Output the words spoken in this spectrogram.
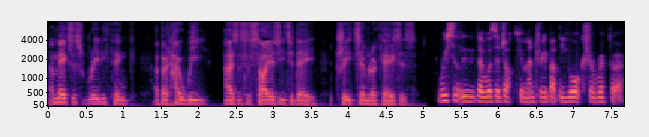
and makes us really think about how we, as a society today, treat similar cases. Recently, there was a documentary about the Yorkshire Ripper,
